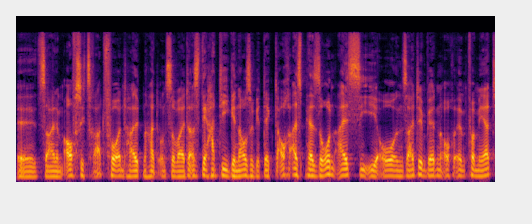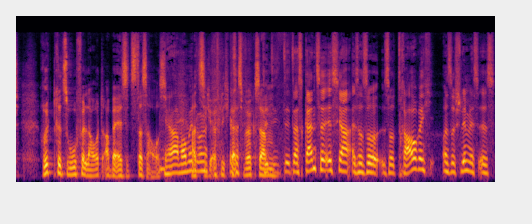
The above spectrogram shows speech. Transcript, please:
äh, seinem Aufsichtsrat vorenthalten hat und so weiter. Also der hat die genauso gedeckt, auch als Person, als CEO und seitdem werden auch ähm, vermehrt Rücktrittsrufe laut, aber er sitzt das aus. Ja, Moment, hat sich öffentlichkeitswirksam Das, das- das Ganze ist ja, also so, so traurig und so schlimm es ist,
